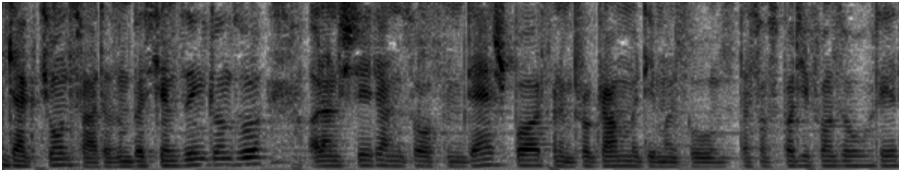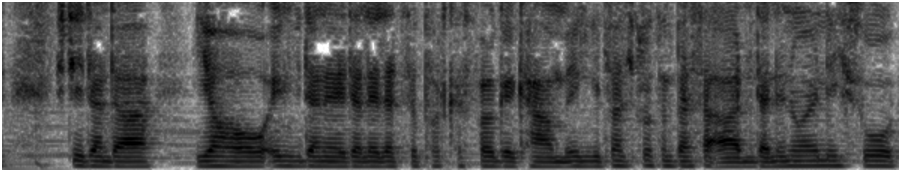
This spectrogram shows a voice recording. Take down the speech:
Interaktionsrate so ein bisschen sinkt und so. Und dann steht dann so auf dem Dashboard von dem Programm, mit dem man so das auf Spotify und so hochlädt, steht dann da, yo, irgendwie deine, deine letzte Podcast-Folge kam irgendwie 20% besser an, deine neue nicht so,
